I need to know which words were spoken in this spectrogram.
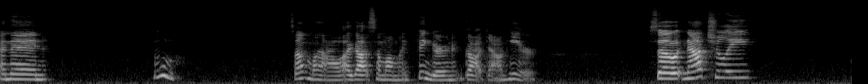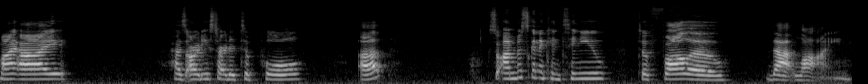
And then, ooh, somehow I got some on my finger and it got down here. So naturally, my eye has already started to pull up. So I'm just going to continue to follow that line.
